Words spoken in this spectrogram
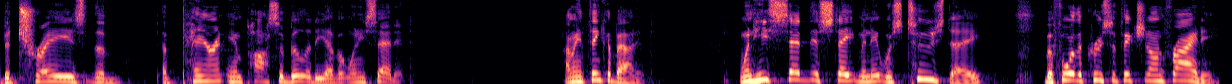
betrays the apparent impossibility of it when he said it. I mean, think about it. When he said this statement, it was Tuesday before the crucifixion on Friday.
